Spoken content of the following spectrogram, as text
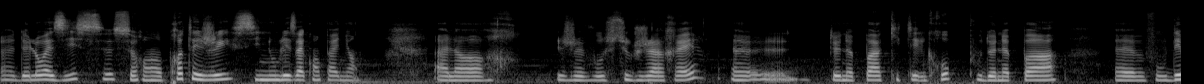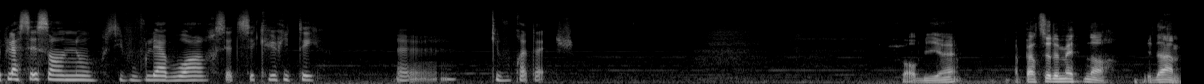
euh, de l'Oasis seront protégés si nous les accompagnons. Alors, je vous suggérerais euh, de ne pas quitter le groupe ou de ne pas vous déplacer sans nous si vous voulez avoir cette sécurité qui vous protège. Fort bien. À partir de maintenant, mesdames,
